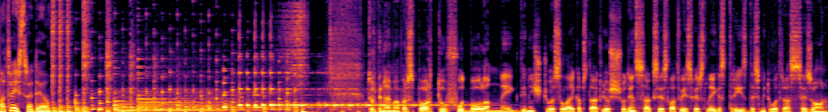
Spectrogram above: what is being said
Latvijas radio. Turpinājumā par sportu futbolam neikdinišķos laikapstākļos šodien sāksies Latvijas virslīgas 32. sezona.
